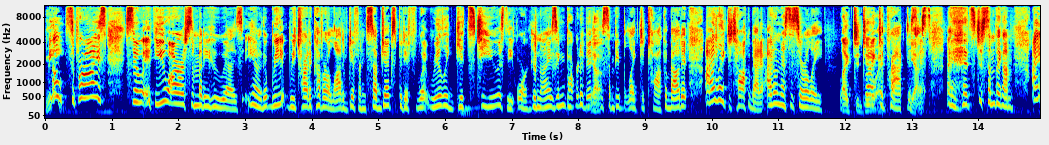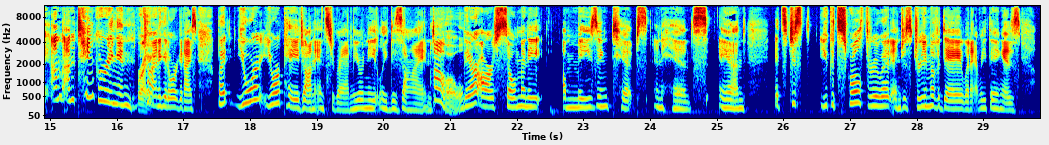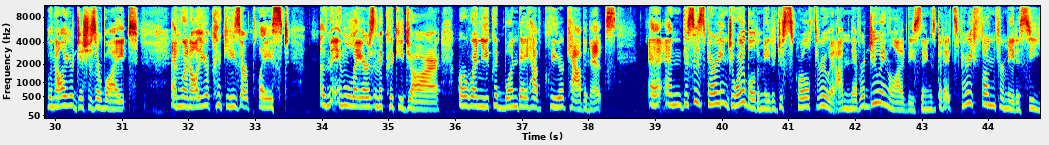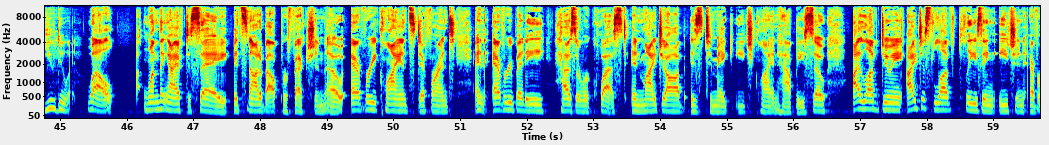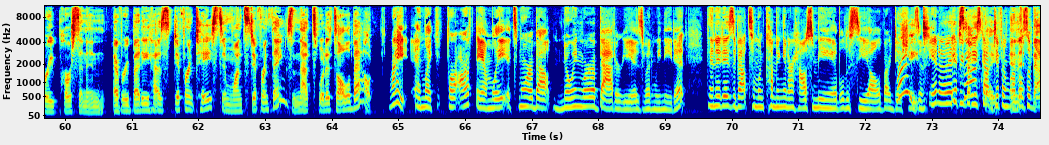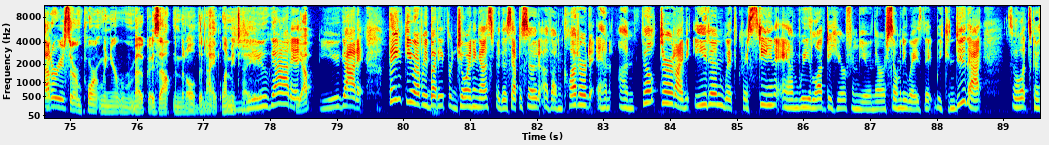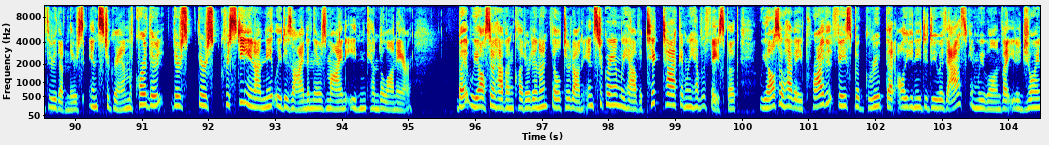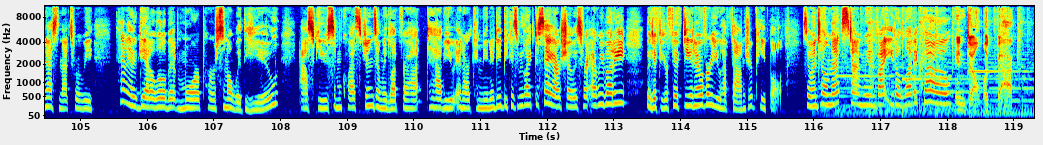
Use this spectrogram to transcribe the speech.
Oh, me. Oh, surprise! So, if you are somebody who has, you know, that we we try to cover a lot of different subjects, but if what really gets to you is the organizing part of it, Yeah. some people like to talk about it. I like to talk about it. I don't necessarily Like to do it. like it. to practice Yes. it. It's just something I'm I, I'm I'm tinkering and Right. trying to get organized. But your your page on Instagram, you're neatly designed. Oh. there are so many amazing tips and hints and. It's just you could scroll through it and just dream of a day when everything is when all your dishes are white and when all your cookies are placed in, layers in the cookie jar or when you could one day have clear cabinets and this is very enjoyable to me to just scroll through it. I'm never doing a lot of these things, but it's very fun for me to see you do it. Well, one thing I have to say, it's not about perfection though. Every client's different and everybody has a request and my job is to make each client happy. So I love doing, I just love pleasing each and every person and everybody has different tastes and wants different things and that's what it's all about. Right. And like for our family, it's more about knowing where a battery is when we need it than it is about someone coming in our house and being able to see all of our dishes. And, you know, everybody's got Exactly. different levels of batteries are important when your remote goes out in the middle of the night. Let me tell you. You got it. Yep. You got it. Thank you, everybody, for joining us for this episode of Uncluttered and Unfiltered. I'm Eden with Christine, and we love to hear from you. And there are so many ways that we can do that. So let's go through them. There's Instagram. Of course, there, there's there's Christine on Neatly Designed, and there's mine, Eden Kendall on Air. But we also have Uncluttered and Unfiltered on Instagram. We have a TikTok and we have a Facebook. We also have a private Facebook group that all you need to do is ask, and we will invite you to join us. And that's where we kind of get a little bit more personal with you, ask you some questions, and we'd love for ha- to have you in our community because we like to say our show is for everybody. But if you're 50 and over, you have found your people. So until next time, we invite you to let it go. And don't look back.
